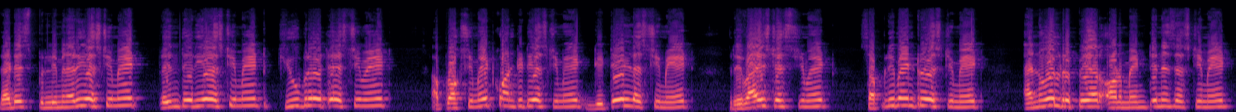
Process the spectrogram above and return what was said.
that is preliminary estimate, plinth area estimate, cube rate estimate, approximate quantity estimate, detailed estimate, revised estimate, supplementary estimate, annual repair or maintenance estimate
